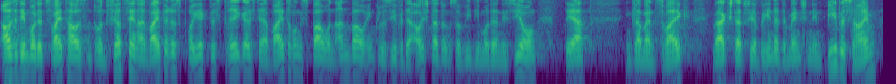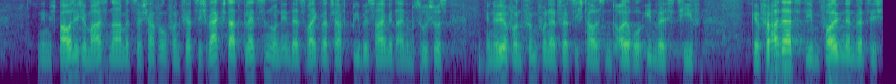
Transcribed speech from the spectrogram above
Außerdem wurde 2014 ein weiteres Projekt des Trägers, der Erweiterungsbau und Anbau inklusive der Ausstattung sowie die Modernisierung der in Klammern Zweig Werkstatt für behinderte Menschen in Biebesheim, nämlich bauliche Maßnahme zur Schaffung von 40 Werkstattplätzen und in der Zweigwirtschaft Biebesheim mit einem Zuschuss in Höhe von 540.000 € investiv gefördert. Die im Folgenden wird sich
